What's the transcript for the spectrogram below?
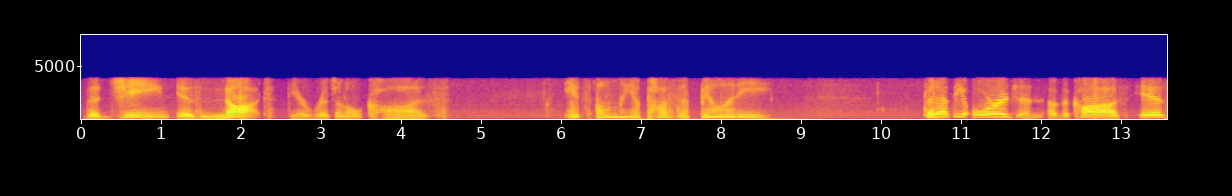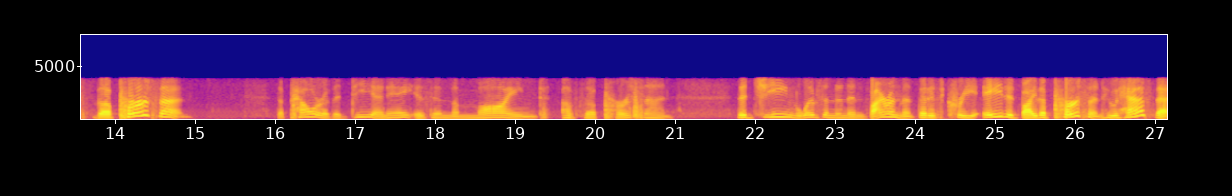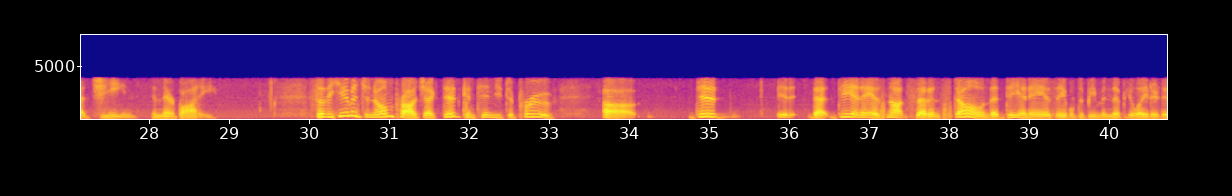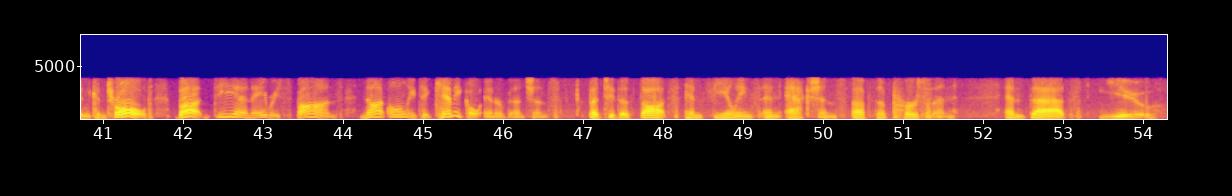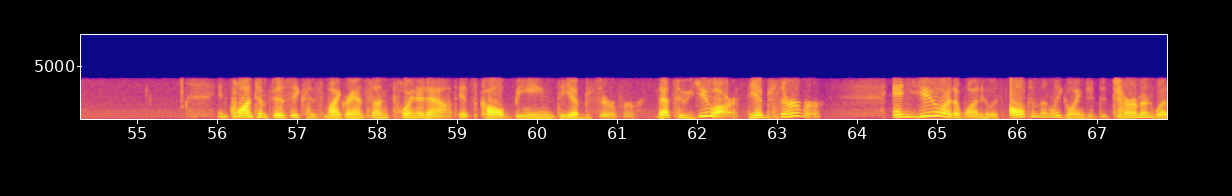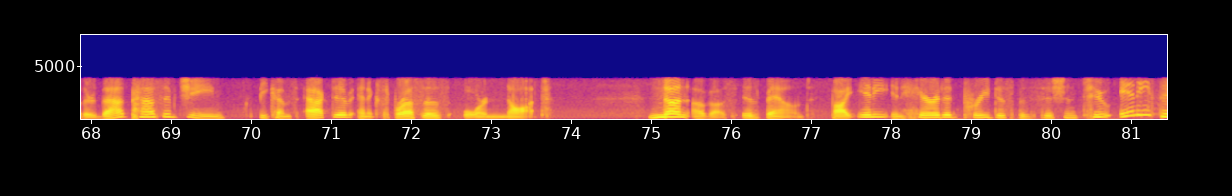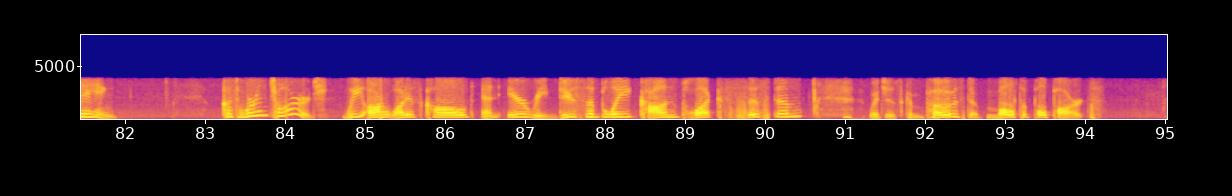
The gene is not the original cause. It's only a possibility. But at the origin of the cause is the person. The power of the DNA is in the mind of the person. The gene lives in an environment that is created by the person who has that gene in their body. So the Human Genome Project did continue to prove, uh, did it, that DNA is not set in stone, that DNA is able to be manipulated and controlled, but DNA responds not only to chemical interventions, but to the thoughts and feelings and actions of the person. And that's you. In quantum physics, as my grandson pointed out, it's called being the observer. That's who you are, the observer. And you are the one who is ultimately going to determine whether that passive gene becomes active and expresses or not. None of us is bound by any inherited predisposition to anything because we're in charge. We are what is called an irreducibly complex system, which is composed of multiple parts.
